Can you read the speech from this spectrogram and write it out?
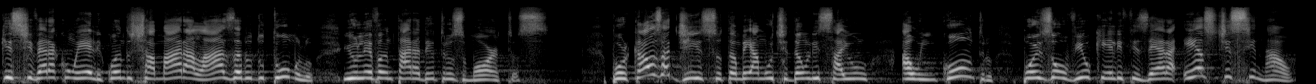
que estivera com ele, quando chamara Lázaro do túmulo e o levantara dentre os mortos. Por causa disso, também a multidão lhe saiu ao encontro, pois ouviu que ele fizera este sinal.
